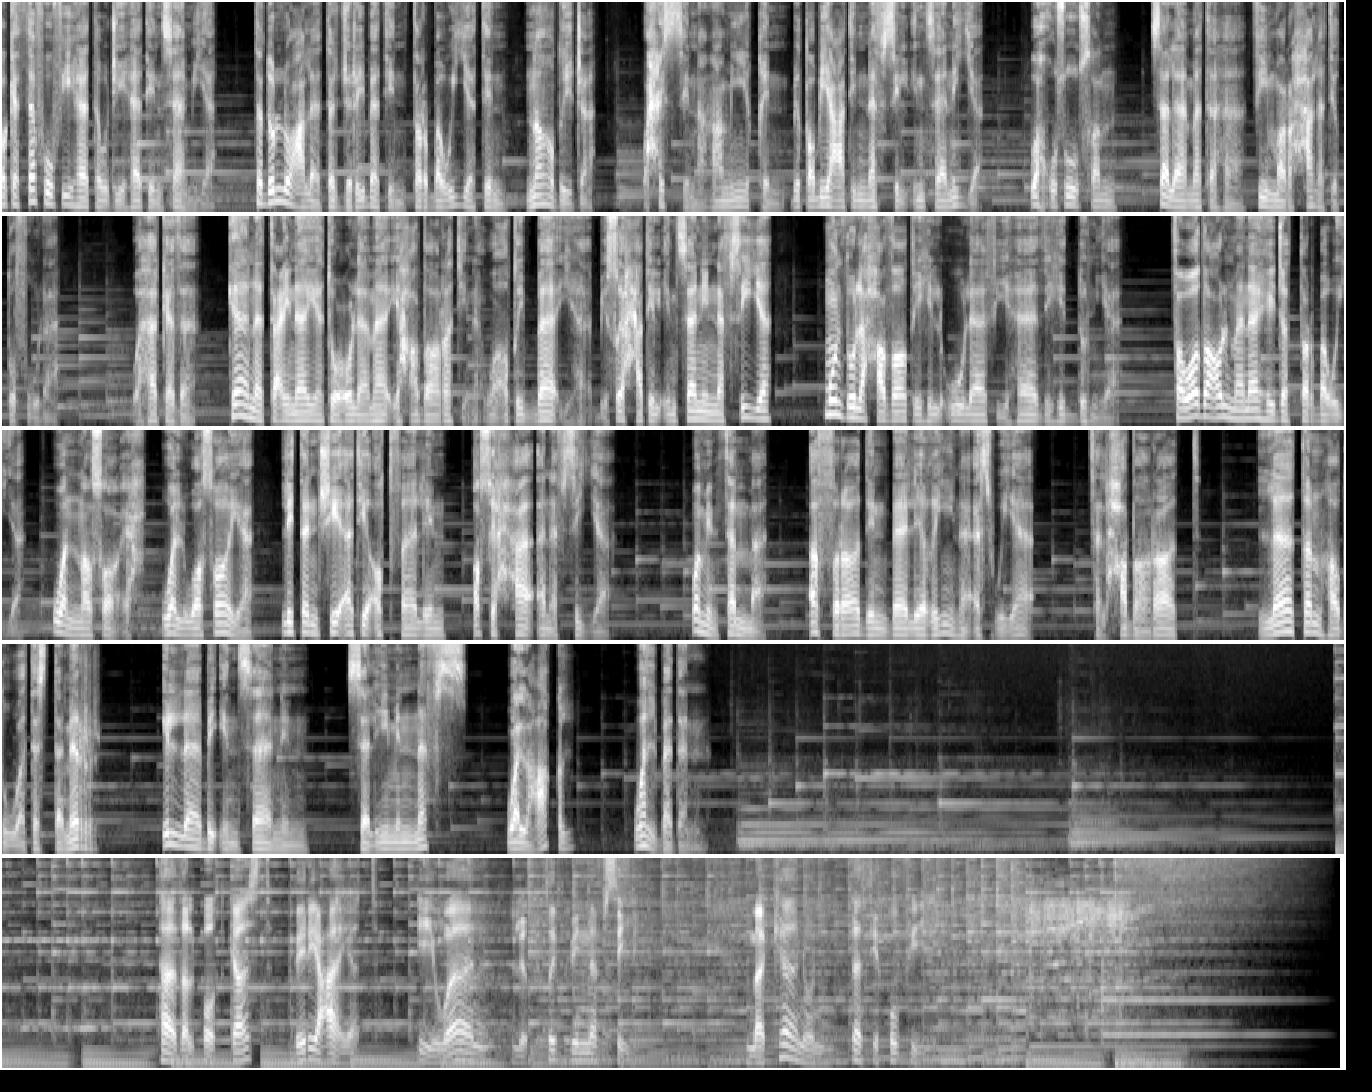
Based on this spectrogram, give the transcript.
وكثفوا فيها توجيهات سامية تدل على تجربة تربوية ناضجة وحس عميق بطبيعة النفس الإنسانية وخصوصا سلامتها في مرحلة الطفولة. وهكذا كانت عناية علماء حضارتنا وأطبائها بصحة الإنسان النفسية منذ لحظاته الأولى في هذه الدنيا فوضعوا المناهج التربوية والنصائح والوصايا لتنشئة أطفال أصحاء نفسيا ومن ثم أفراد بالغين أسوياء فالحضارات لا تنهض وتستمر إلا بإنسان سليم النفس والعقل والبدن. هذا البودكاست برعاية إيوان للطب النفسي. مكان تثق فيه.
